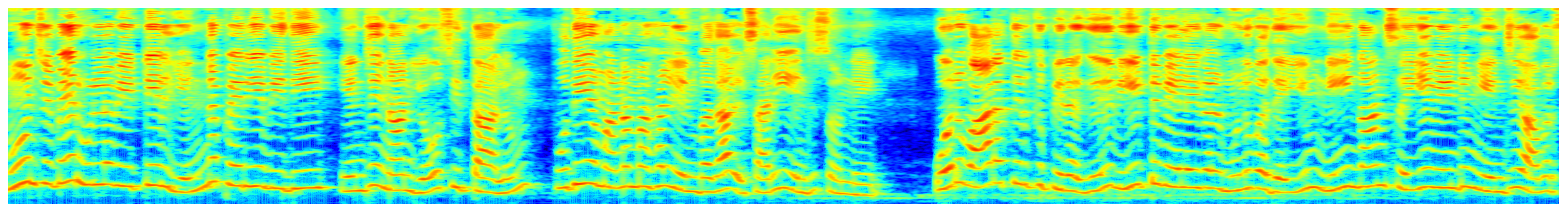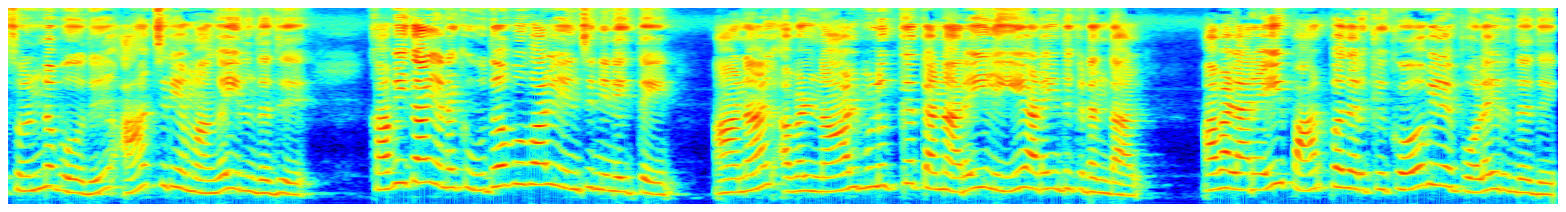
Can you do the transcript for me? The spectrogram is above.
மூன்று பேர் உள்ள வீட்டில் என்ன பெரிய விதி? என்று நான் யோசித்தாலும் புதிய மணமகள் என்பதால் சரி என்று சொன்னேன். ஒரு வாரத்திற்கு பிறகு வீட்டு வேலைகள் முழுவதையும் நீதான் செய்ய வேண்டும் என்று அவர் சொன்னபோது ஆச்சரியமாக இருந்தது. கவிதா எனக்கு உதவுவாள் என்று நினைத்தேன். ஆனால் அவள் நாள் முழுக்க தன் அறையிலேயே அடைந்து கிடந்தாள். அவள் அறை பார்ப்பதற்கு கோவிலைப் போல இருந்தது.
